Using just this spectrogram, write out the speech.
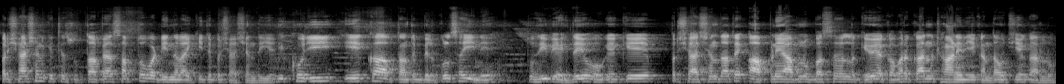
ਪ੍ਰਸ਼ਾਸਨ ਕਿੱਥੇ ਸੁੱਤਾ ਪਿਆ? ਸਭ ਤੋਂ ਵੱਡੀ ਨਲਾਇਕੀ ਤੇ ਪ੍ਰਸ਼ਾਸਨ ਦੀ ਹੈ। ਦੇਖੋ ਜੀ ਇਹ ਕਹਾਵਤਾਂ ਤੇ ਬਿਲਕੁਲ ਸਹੀ ਨੇ। ਤੁਸੀਂ ਵੇਖਦੇ ਹੋਵੋਗੇ ਕਿ ਪ੍ਰਸ਼ਾਸਨ ਦਾ ਤੇ ਆਪਣੇ ਆਪ ਨੂੰ ਬਸ ਲੱਗੇ ਹੋਇਆ ਕਵਰ ਕਰਨ। ਥਾਣੇ ਦੀਆਂ ਕੰਧਾਂ ਉੱਚੀਆਂ ਕਰ ਲਓ।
